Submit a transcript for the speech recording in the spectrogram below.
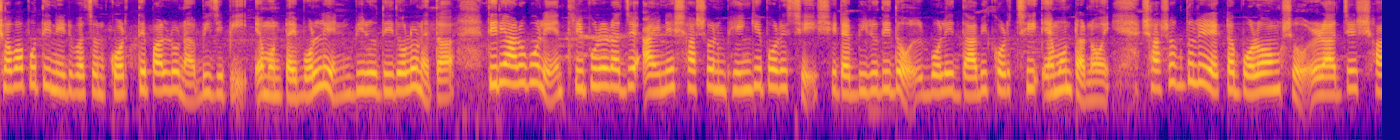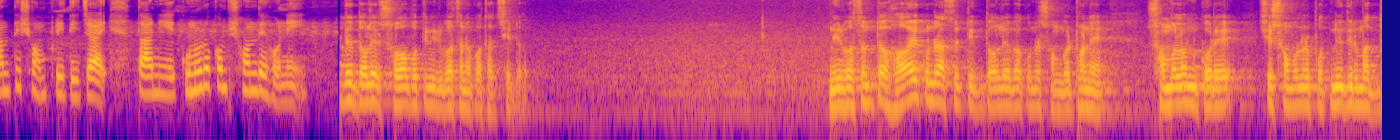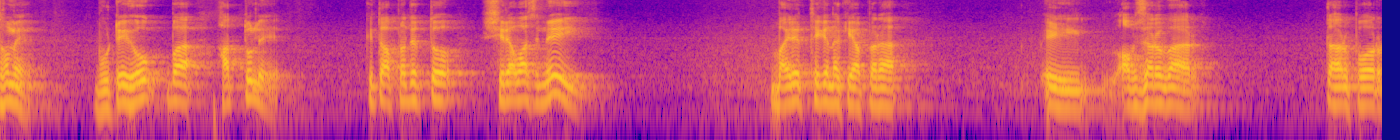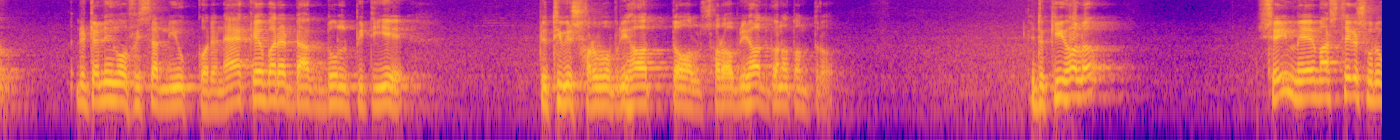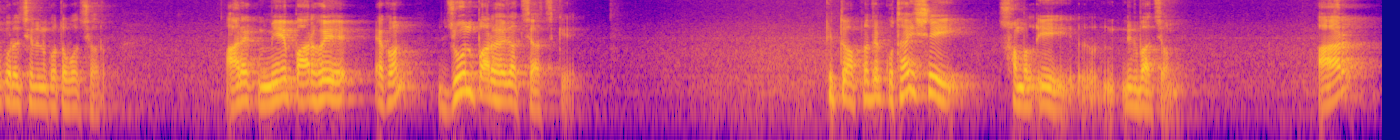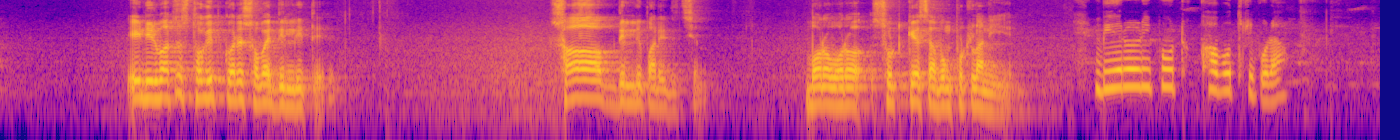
সভাপতি নির্বাচন করতে পারল না বিজেপি, এমনটাই বললেন বিরোধী দলনেতা। তিনি আরও বলেন, ত্রিপুরা রাজ্যে আইনের শাসন ভেঙে পড়েছে, সেটা বিরোধী দল বলে দাবি করছি এমনটা নয়। শাসক দলের একটা বড় অংশ রাজ্যের শান্তি সম্প্রীতি চায়, তা নিয়ে কোনো রকম সন্দেহ নেই। দলের সভাপতি নির্বাচনের কথা ছিল। নির্বাচন তো হয় কোনো রাজনৈতিক দলে বা কোনো সংগঠনে সম্মেলন করে, সে সম্মেলনের প্রতিনিধির মাধ্যমে, ভোটে হোক বা হাত তুলে। কিন্তু আপনাদের তো সিরাওয়াজ নেই। বাইরের থেকে নাকি আপনারা এই অবজারভার তারপর রিটার্নিং অফিসার নিয়োগ করেন। একেবারে ডাকডোল পিটিয়ে পৃথিবীর সর্ববৃহৎ দল, সর্ববৃহৎ গণতন্ত্র। কিন্তু কি হলো? সেই মে মাস থেকে শুরু করেছিলেন গত বছর। আরেক মে পার হয়ে এখন জুন পার হয়ে যাচ্ছে আজকে। কিন্তু আপনাদের কোথায় সেই সম্বল এই নির্বাচন? আর এই নির্বাচন স্থগিত করে সবাই দিল্লিতে। সব দিল্লি পাড়ি দিচ্ছেন। বড় বড় সুটকেস এবং পুটলা নিয়ে। ব্যুরো রিপোর্ট, খবর ত্রিপুরা।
